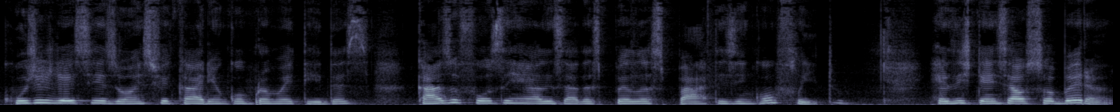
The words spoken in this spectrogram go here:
cujas decisões ficariam comprometidas caso fossem realizadas pelas partes em conflito. Resistência ao soberano.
